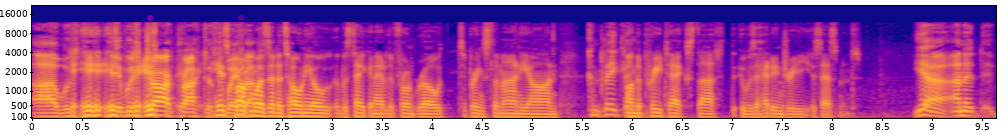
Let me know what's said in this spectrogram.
Uh, it was, his- it was his- dark practice. His the way problem Ra- was that Atonio was taken out of the front row to bring Slimani on, Completely. on the pretext that it was a head injury assessment. Yeah, and it,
